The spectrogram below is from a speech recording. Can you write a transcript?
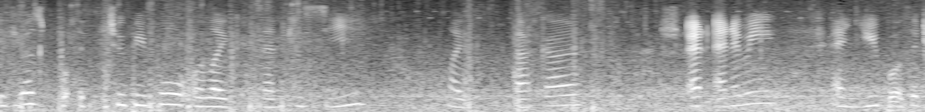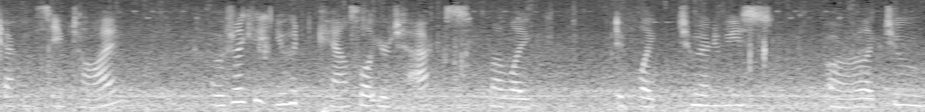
if you guys, if two people or like an NPC, like that guy, an enemy, and you both attack at the same time, I wish like you could cancel out your attacks, but like if like two enemies or like two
